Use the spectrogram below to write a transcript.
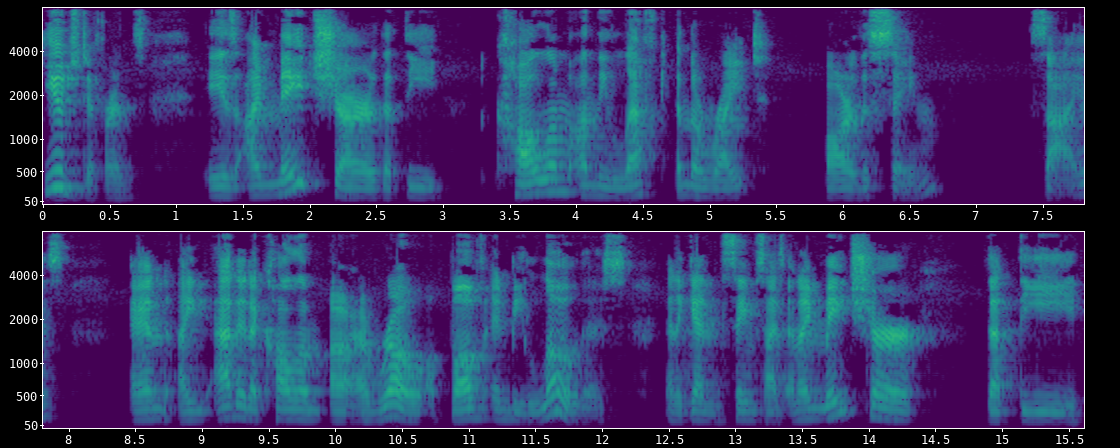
huge difference. Is I made sure that the column on the left and the right are the same size, and I added a column, uh, a row above and below this, and again same size. And I made sure that the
